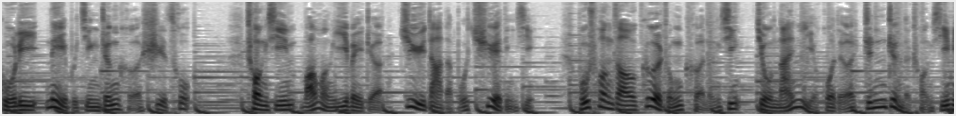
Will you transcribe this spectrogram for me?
鼓励内部竞争和试错。创新往往意味着巨大的不确定性，不创造各种可能性，就难以获得真正的创新。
